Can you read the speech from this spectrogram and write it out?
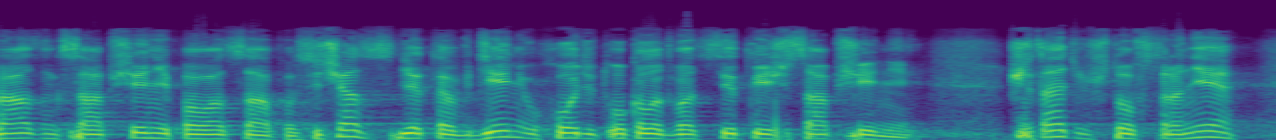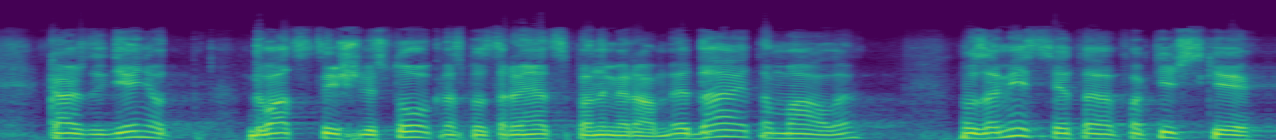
разных сообщений по WhatsApp. Сейчас где-то в день уходит около 20 тысяч сообщений. Считайте, что в стране каждый день вот 20 тысяч листовок распространяется по номерам. Э, да, это мало, но за месяц это фактически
